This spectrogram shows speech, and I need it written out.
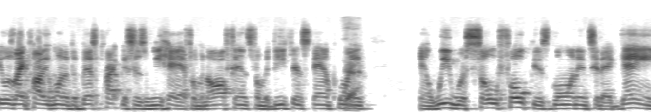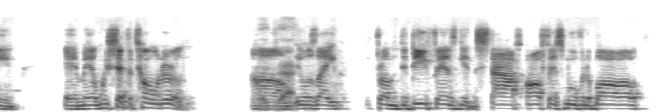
it was like probably one of the best practices we had from an offense, from a defense standpoint, and we were so focused going into that game. And man, we set the tone early. Um, Exactly. It was like from the defense getting stops, offense moving the ball.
